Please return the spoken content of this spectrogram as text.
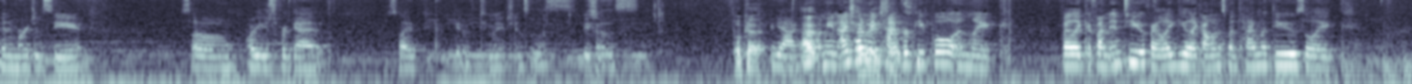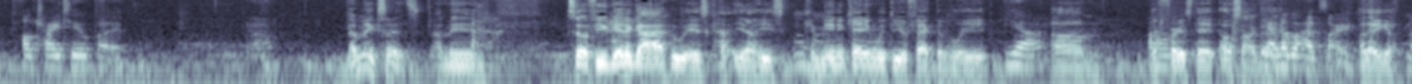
an emergency, so or you just forget. So I give too many chances because okay. yeah. I- I, mean I try to make time for people and like if I like if I'm into you if I like you like I want to spend time with you so like I'll try to but yeah. That makes sense. I mean, so if you get a guy who is, you know, he's Mm-hmm. communicating with you effectively, Yeah. um, the Um, first day. Oh, sorry. Go Yeah. ahead. No. Go ahead. Sorry. Oh, there you go. No.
